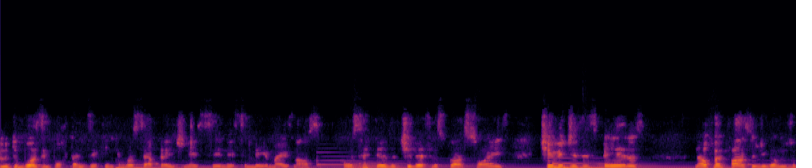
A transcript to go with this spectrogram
muito boas, importantes, enfim, que você aprende nesse, nesse meio. Mas, nossa, com certeza, tive essas situações, tive desesperos. Não foi fácil, digamos, o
